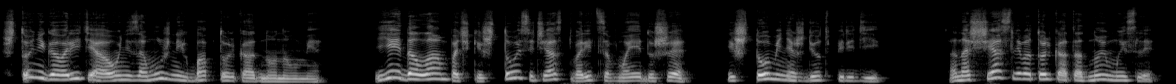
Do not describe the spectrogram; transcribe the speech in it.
«Что не говорите, а у незамужних баб только одно на уме. Ей до лампочки, что сейчас творится в моей душе и что меня ждет впереди. Она счастлива только от одной мысли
